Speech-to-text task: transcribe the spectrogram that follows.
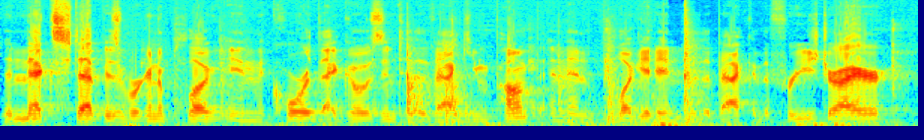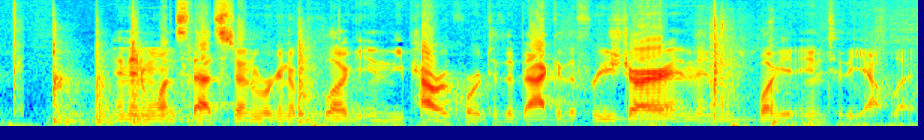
The next step is we're going to plug in the cord that goes into the vacuum pump and then plug it into the back of the freeze dryer. And then once that's done, we're going to plug in the power cord to the back of the freeze dryer and then plug it into the outlet.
